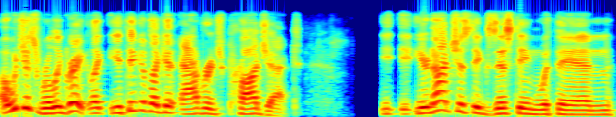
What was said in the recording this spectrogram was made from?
uh, which is really great. Like you think of like an average project you're not just existing within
